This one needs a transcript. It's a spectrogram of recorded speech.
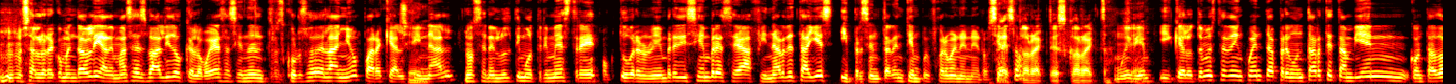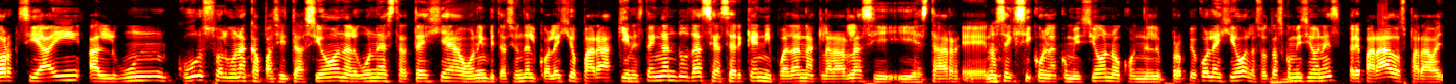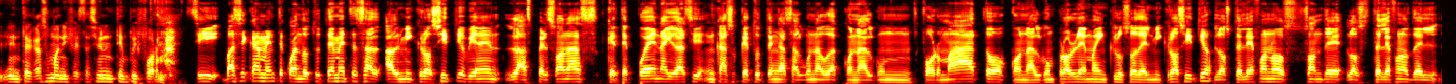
O sea, lo recomendable y además es válido que lo vayas haciendo en el transcurso del año para que al final, no sé, en el último trimestre, octubre, noviembre, diciembre, sea afinar detalles y presentar en tiempo y forma en enero, ¿cierto? Es correcto, es correcto. Muy bien. Y que lo tome usted en cuenta, preguntarte también, contador, si hay algún curso, alguna capacitación, alguna estrategia o una invitación del colegio para quienes tengan dudas se acerquen y puedan aclararlas y, estar, eh, no sé si con la comisión o con el propio colegio, las otras comisiones, preparados para entregar su manifestación en tiempo y forma. Sí, básicamente cuando tú te metes al, al micrositio vienen las personas que te pueden ayudar si en caso que tú tengas alguna duda con algún formato, con algún problema incluso del micrositio. Los teléfonos son de los teléfonos del,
